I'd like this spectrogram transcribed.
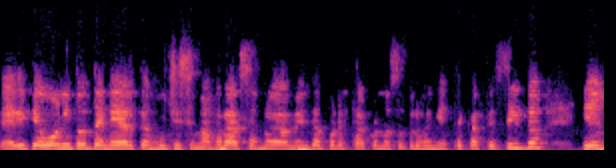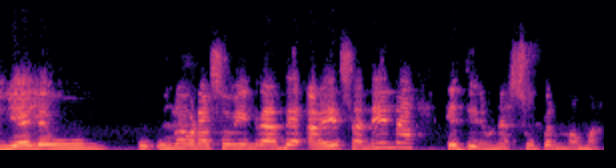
Yari, qué bonito tenerte. Muchísimas gracias nuevamente por estar con nosotros en este cafecito y enviarle un, un abrazo bien grande a esa nena que tiene una super mamá.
